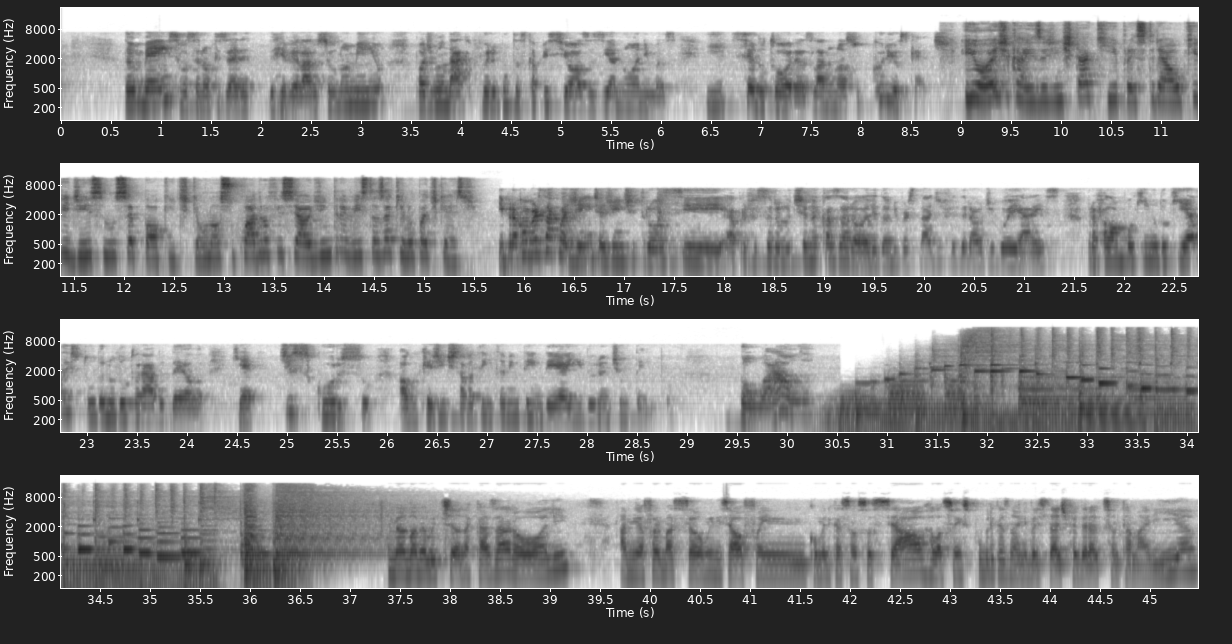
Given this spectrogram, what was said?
Também, se você não quiser revelar o seu nominho, pode mandar perguntas capiciosas e anônimas e sedutoras lá no nosso Curious Cat. E hoje, Caís, a gente está aqui para estrear o queridíssimo C-Pocket, que é o nosso quadro oficial de entrevistas aqui no podcast. E para conversar com a gente, a gente trouxe a professora Luciana Casaroli, da Universidade Federal de Goiás, para falar um pouquinho do que ela estuda no doutorado dela, que é discurso, algo que a gente estava tentando entender aí durante um tempo. Boa aula! Meu nome é Luciana Casaroli. A minha formação inicial foi em comunicação social, relações públicas na Universidade Federal de Santa Maria.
